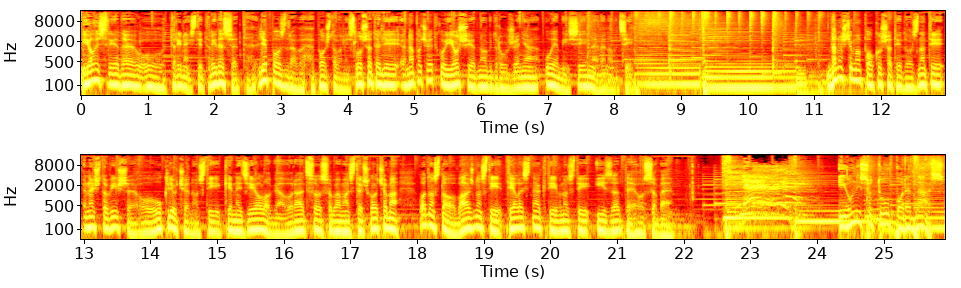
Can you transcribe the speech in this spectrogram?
I ove srijede u 13.30. Lijep pozdrav, poštovani slušatelji, na početku još jednog druženja u emisiji Nevenovci. Danas ćemo pokušati doznati nešto više o uključenosti kinezijologa u rad s osobama s teškoćama, odnosno o važnosti tjelesne aktivnosti i za te osobe. I oni su tu pored nas.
